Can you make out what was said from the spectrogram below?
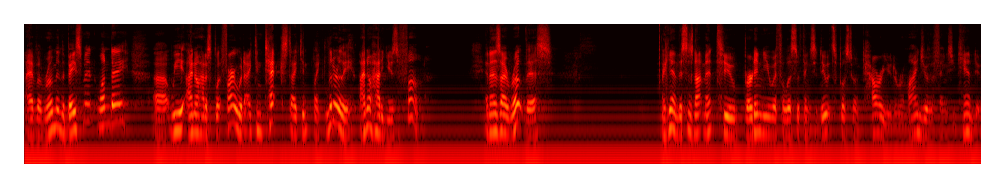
I have a room in the basement one day. Uh, we, I know how to split firewood. I can text. I can, like, literally, I know how to use a phone. And as I wrote this, again, this is not meant to burden you with a list of things to do. It's supposed to empower you, to remind you of the things you can do.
